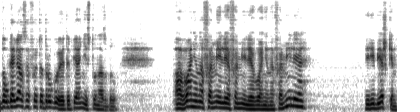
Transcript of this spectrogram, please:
Долговязов это другой, это пианист у нас был. А Ванина фамилия, фамилия, Ванина фамилия. Перебежкин.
